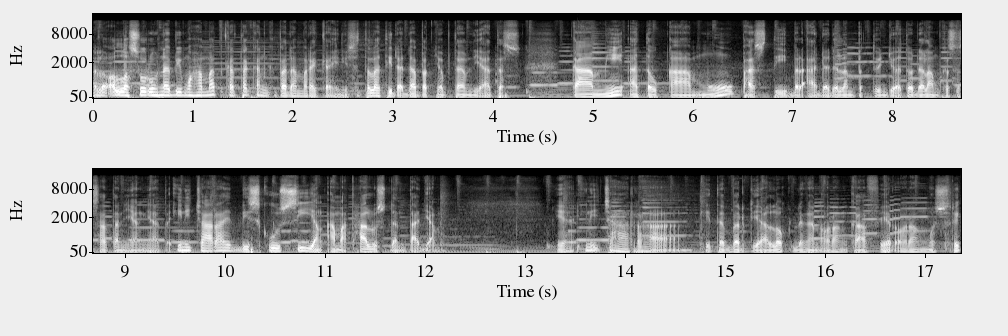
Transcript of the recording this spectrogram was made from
lalu Allah suruh Nabi Muhammad katakan kepada mereka ini setelah tidak dapat nyoptam di atas kami atau kamu pasti berada dalam petunjuk atau dalam kesesatan yang nyata. Ini cara diskusi yang amat halus dan tajam. Ya, ini cara kita berdialog dengan orang kafir, orang musyrik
